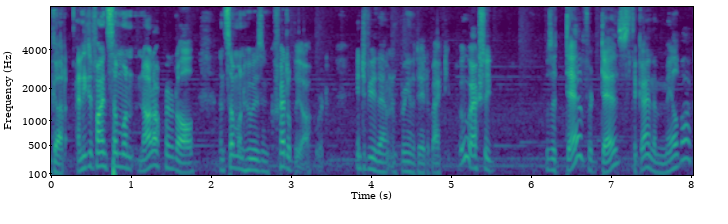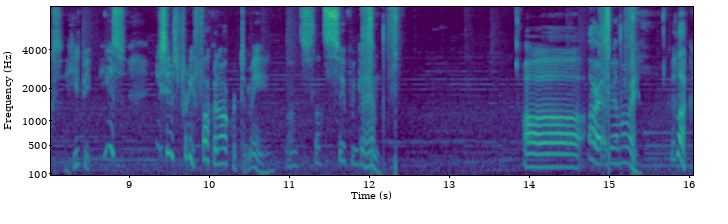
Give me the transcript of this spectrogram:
Got it. I need to find someone not awkward at all, and someone who is incredibly awkward. Interview them and bring the data back. Ooh, actually, was it Dev or Dez, the guy in the mailbox? He'd be. He's. He seems pretty fucking awkward to me. Let's let's see if we can get him. Uh, all right, I'll be on my way. Good luck.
